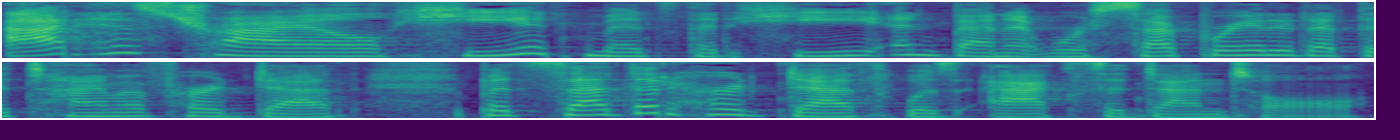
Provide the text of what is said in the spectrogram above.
At his trial, he admits that he and Bennett were separated at the time of her death, but said that her death was accidental.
